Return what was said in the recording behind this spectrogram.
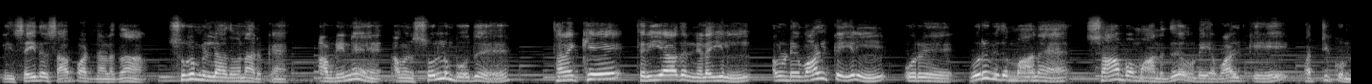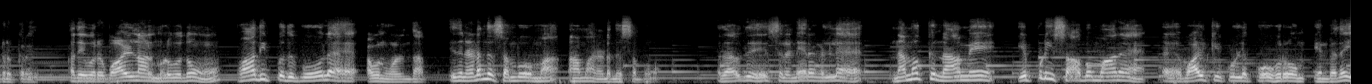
நீ செய்த சாப்பாட்டினால தான் சுகம் இல்லாதவனா இருக்கேன் அப்படின்னு அவன் சொல்லும்போது தனக்கே தெரியாத நிலையில் அவனுடைய வாழ்க்கையில் ஒரு ஒரு விதமான சாபமானது அவனுடைய வாழ்க்கையை பற்றி கொண்டிருக்கிறது. அதை ஒரு வாழ்நாள் முழுவதும் பாதிப்பது போல அவன் உணர்ந்தான் இது நடந்த சம்பவமா? ஆமா நடந்த சம்பவம். அதாவது சில நேரங்கள்ல நமக்கு நாமே எப்படி சாபமான வாழ்க்கைக்குள்ள போகிறோம் என்பதை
